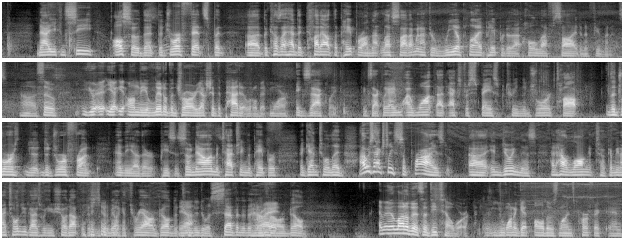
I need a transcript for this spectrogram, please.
Now you can see also that the drawer fits, but uh, because I had to cut out the paper on that left side, I'm going to have to reapply paper to that whole left side in a few minutes. Uh, so you're, yeah, on the lid of the drawer, you actually have to pad it a little bit more. Exactly, exactly. I, I want that extra space between the drawer top, the drawer, the, the drawer front, and the other pieces. So now I'm attaching the paper again to a lid. I was actually surprised uh, in doing this at how long it took. I mean, I told you guys when you showed up that this was going to be like a three-hour build, and it Yeah. turned into a seven and a half Right. hour build. I mean, a lot of it's a detail work. You want to get all those lines perfect, and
